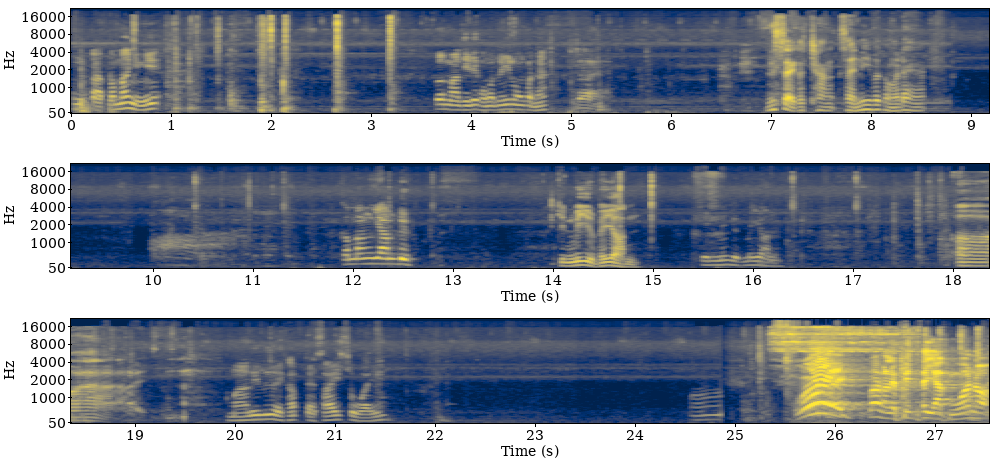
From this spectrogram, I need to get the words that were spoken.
ต้องตัดละมั้งอย่างนี้เพิ่มมาทีได้ผมเอาตัวนี้ลงก่อนนะ ได้ นี่ใส่กระชังใส่นี่ไว้ก่อนก็ได้ฮะกำลังยามดึก กินไม่หยุดไม่หย่อน กินไม่หยุดไม่หย่อน เออ มาเรื่อยๆครับ แต่ไซส์สวยโอ้ยฟังอะไรเป็นขยักหัวเนาะ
